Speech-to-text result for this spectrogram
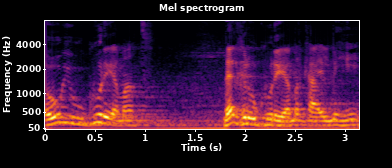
Awowgii wuu guurayaa maanta. Meel kale uu guuraya markaa ilmihii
